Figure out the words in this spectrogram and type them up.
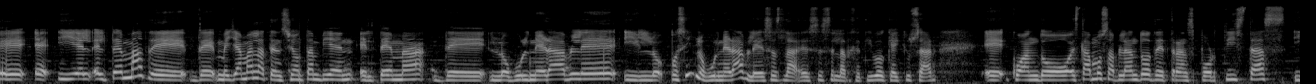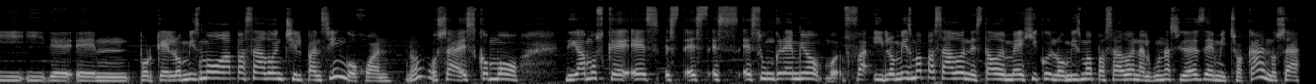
Eh, eh, y el, el tema de, de, me llama la atención también el tema de lo vulnerable y lo, pues sí, lo vulnerable, ese es, la, ese es el adjetivo que hay que usar, eh, cuando estamos hablando de transportistas y, de, porque lo mismo ha pasado en Chilpancingo, Juan, ¿no? O sea, es como, digamos que es, es, es, es un gremio, y lo mismo ha pasado en Estado de México y lo mismo ha pasado en algunas ciudades de Michoacán, o sea,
